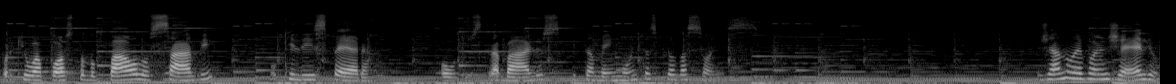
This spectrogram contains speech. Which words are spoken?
Porque o apóstolo Paulo sabe o que lhe espera, outros trabalhos e também muitas provações. Já no Evangelho,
